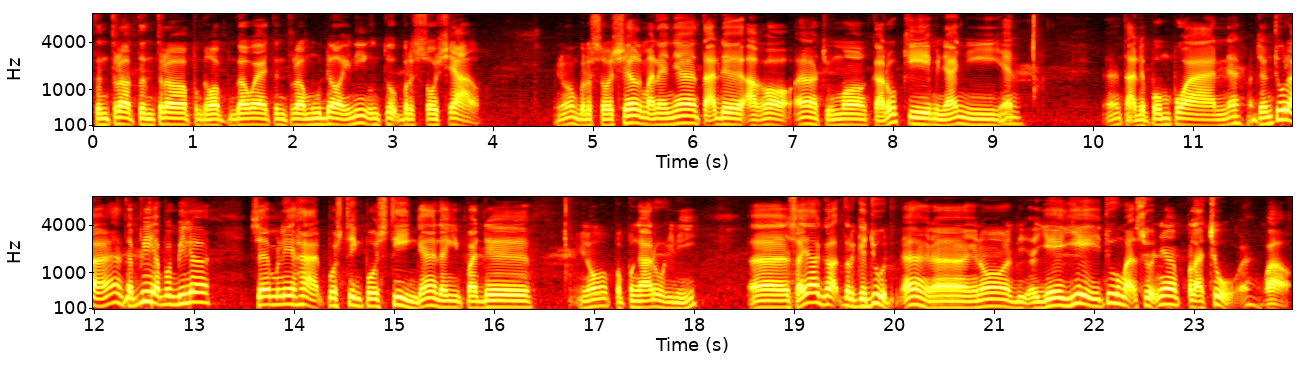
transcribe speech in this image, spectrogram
tentera-tentera pegawai-pegawai tentera muda ini untuk bersosial. You know, bersosial maknanya tak ada arak, eh, cuma karaoke, menyanyi kan eh, tak ada perempuan eh. macam itulah eh. tapi apabila saya melihat posting-posting eh, daripada you know pengaruh ini uh, saya agak terkejut eh uh, you know ye ye itu maksudnya pelacur eh. wow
